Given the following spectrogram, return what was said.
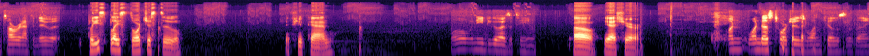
That's how we're gonna have to do it. Please place torches too. If you can. Well, we need to go as a team. Oh, yeah, sure. One one does torches, one kills the thing.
